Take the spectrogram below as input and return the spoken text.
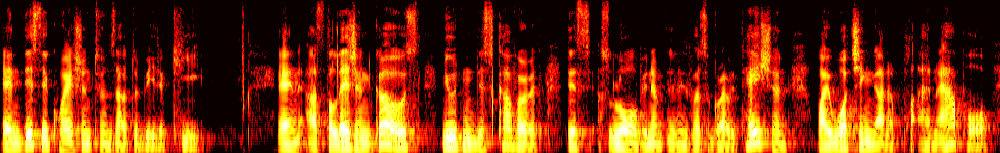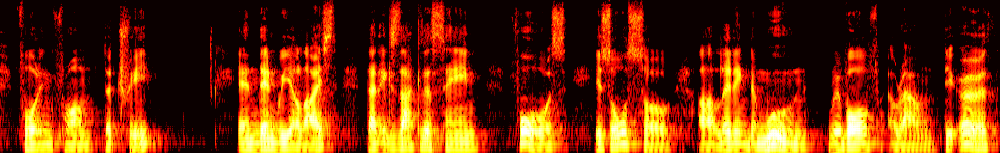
And this equation turns out to be the key. And as the legend goes, Newton discovered this law of universal gravitation by watching an, an apple falling from the tree, and then realized that exactly the same force is also uh, letting the moon revolve around the earth.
